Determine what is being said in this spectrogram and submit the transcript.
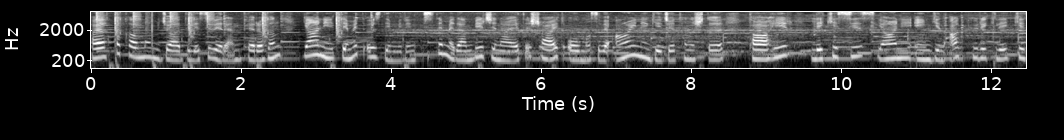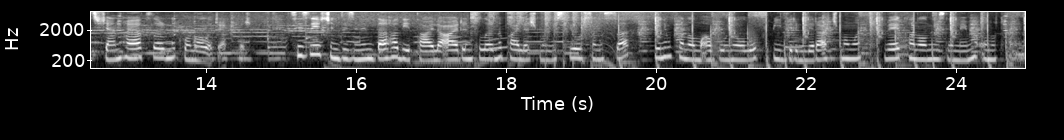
hayatta kalma mücadelesi veren Ferah'ın yani Demet Özdemir'in istemeden bir cinayete şahit olması ve aynı gece tanıştığı Tahir lekesiz yani Engin Akyürek ile kesişen hayatlarını konu alacaktır. Sizler için dizinin daha detaylı ayrıntılarını paylaşmamı istiyorsanız da benim kanalıma abone olup bildirimleri açmamı ve kanalımı izlememi unutmayın.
